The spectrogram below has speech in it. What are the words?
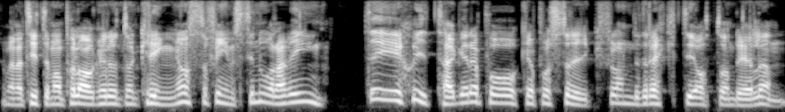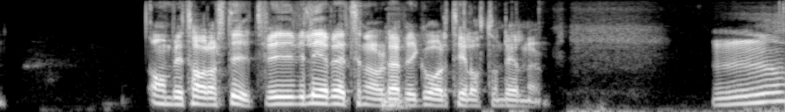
Jag menar, tittar man på lagen runt omkring oss så finns det några vi inte är skittaggade på att åka på stryk från direkt i åttondelen om vi tar oss dit. Vi, vi lever i ett scenario där vi går till åttondel nu. Mm.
